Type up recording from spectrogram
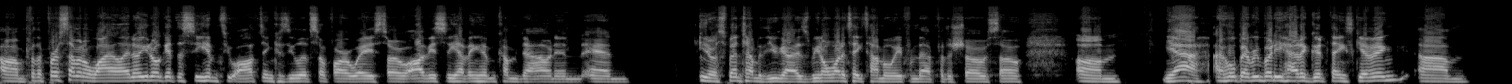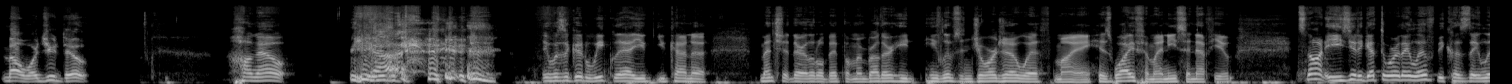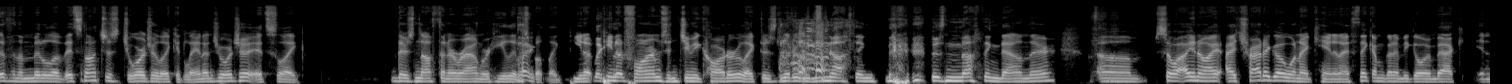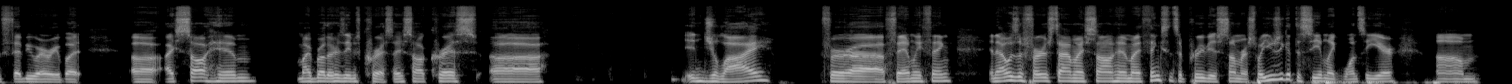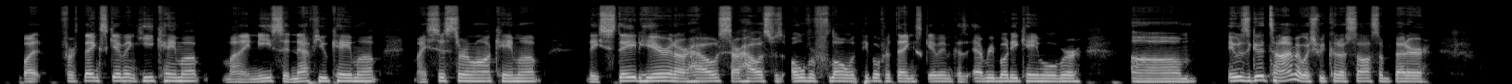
Um, for the first time in a while. I know you don't get to see him too often because he lives so far away. So obviously having him come down and and you know spend time with you guys we don't want to take time away from that for the show so um yeah i hope everybody had a good thanksgiving um mel what'd you do Hung out. yeah It was a good week. Yeah, you you kind of mentioned it there a little bit, but my brother he he lives in Georgia with my his wife and my niece and nephew. It's not easy to get to where they live because they live in the middle of. It's not just Georgia like Atlanta, Georgia. It's like there's nothing around where he lives Like- but like peanut like- peanut farms and Jimmy Carter. Like there's literally nothing. there's nothing down there. Um, so I you know I, I try to go when I can, and I think I'm gonna be going back in February. But uh, I saw him. My brother, his name's Chris. I saw Chris uh, in July for a family thing, and that was the first time I saw him. I think since the previous summer. So I usually get to see him like once a year. Um, but for Thanksgiving, he came up. My niece and nephew came up. My sister in law came up. They stayed here in our house. Our house was overflowing with people for Thanksgiving because everybody came over. Um, it was a good time. I wish we could have saw some better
